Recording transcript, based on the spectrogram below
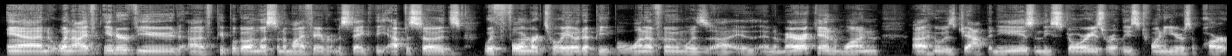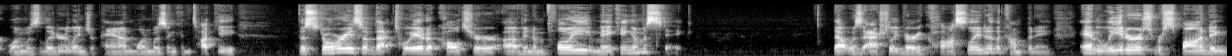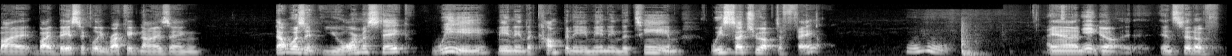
and when I've interviewed, uh, if people go and listen to my favorite mistake, the episodes with former Toyota people, one of whom was uh, an American, one uh, who was Japanese, and these stories were at least 20 years apart. One was literally in Japan, one was in Kentucky. The stories of that Toyota culture of an employee making a mistake that was actually very costly to the company and leaders responding by by basically recognizing that wasn't your mistake we, meaning the company, meaning the team, we set you up to fail. Ooh, and you know, instead of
